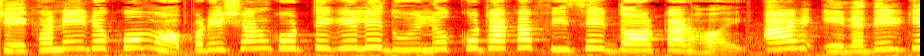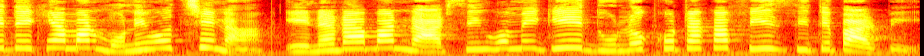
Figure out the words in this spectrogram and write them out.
সেখানে এরকম অপারেশন করতে গেলে দুই লক্ষ টাকা ফিসের দরকার হয়। আর এনাদেরকে দেখে আমার মনে হচ্ছে না, এনারা আমার নার্সিং হোমে গিয়ে দু লক্ষ টাকা ফিস দিতে পারবে।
